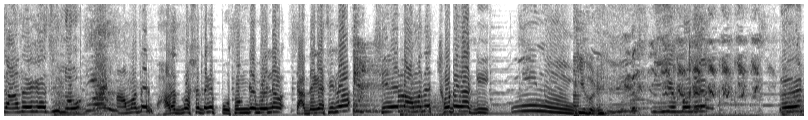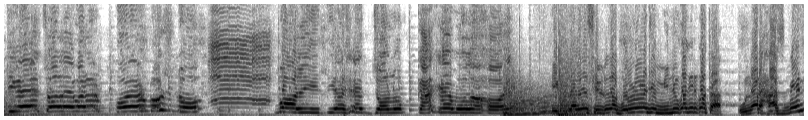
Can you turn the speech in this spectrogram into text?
চাঁদে গেছিল? আমাদের ভারতবর্ষ থেকে প্রথম যে মহিলা চাঁদে গেছিল সে হলো আমাদের ছোট কাকি মিনু। নিয়ে মানে? ঠিক আছে চল এবারে পরের প্রশ্ন। বল ইতিহাসের জনক কাকে বলা হয়? একটু আগে সিল্টুদা বলল না যে মিনু কাকির কথা? ওনার হাজবেন্ড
